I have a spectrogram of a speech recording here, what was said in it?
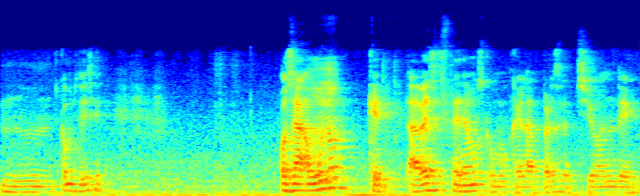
mm, ¿cómo se dice? O sea, uno que a veces tenemos como que la percepción de,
